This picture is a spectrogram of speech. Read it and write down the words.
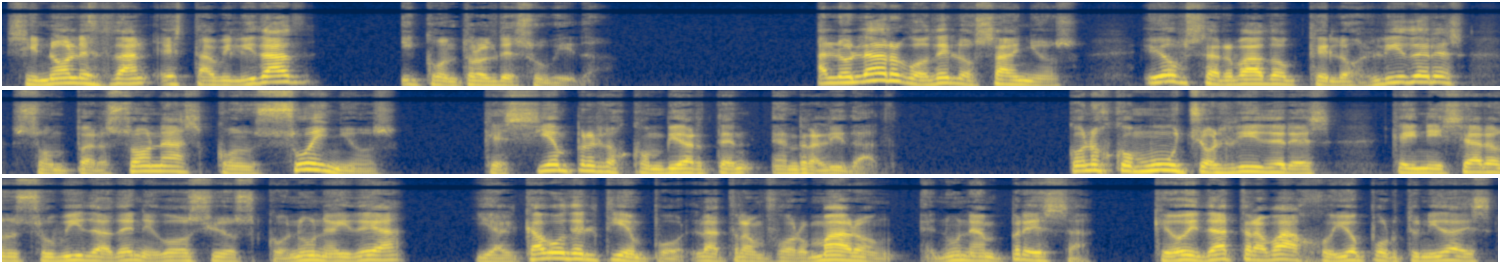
si no les dan estabilidad y control de su vida. A lo largo de los años he observado que los líderes son personas con sueños que siempre los convierten en realidad. Conozco muchos líderes que iniciaron su vida de negocios con una idea y al cabo del tiempo la transformaron en una empresa que hoy da trabajo y oportunidades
